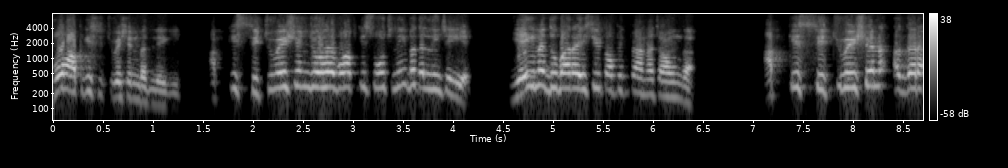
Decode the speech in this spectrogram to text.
वो आपकी सिचुएशन बदलेगी। आपकी सिचुएशन जो है, वो आपकी सोच नहीं बदलनी चाहिए। यही मैं दोबारा इसी टॉपिक पे आना चाहूँगा। आपकी सिचुएशन अगर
